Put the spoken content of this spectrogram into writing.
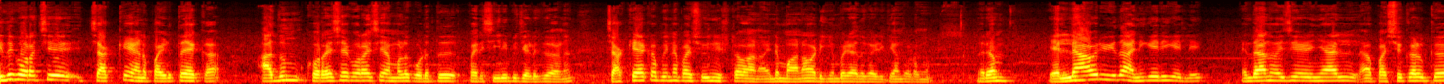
ഇത് കുറച്ച് ചക്കയാണ് പഴുത്തേക്ക അതും കുറേശ്ശെ കുറേശ്ശെ നമ്മൾ കൊടുത്ത് പരിശീലിപ്പിച്ചെടുക്കുകയാണ്. ചക്കയൊക്കെ പിന്നെ പശുവിന് ഇഷ്ടമാണ്. അതിന്റെ മണം അടിക്കുമ്പോഴേ അത് കഴിക്കാൻ തുടങ്ങും. അന്നേരം എല്ലാവരും ഇത് അനുകരിക്കല്ലേ എന്താന്ന് വെച്ച് കഴിഞ്ഞാൽ പശുക്കൾക്ക്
